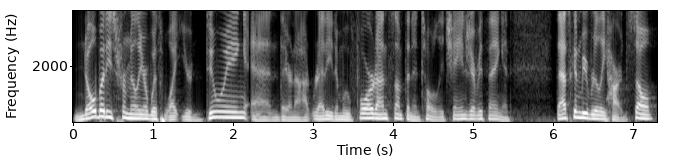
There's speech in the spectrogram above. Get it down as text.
Nobody's familiar with what you're doing and they're not ready to move forward on something and totally change everything. And that's going to be really hard. So,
